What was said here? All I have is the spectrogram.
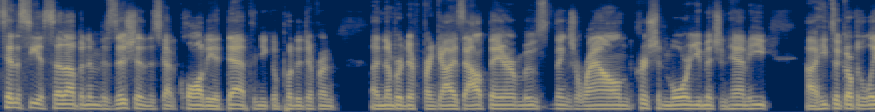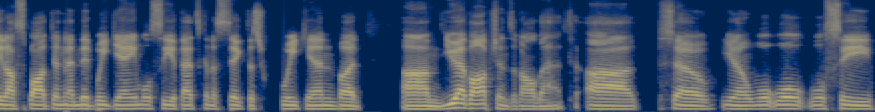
Tennessee is set up and in position that's got quality of depth, and you can put a different a number of different guys out there, move some things around. Christian Moore, you mentioned him. He uh, he took over the leadoff spot in that midweek game. We'll see if that's going to stick this weekend, but um, you have options and all that. Uh, so you know we'll we'll we'll see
